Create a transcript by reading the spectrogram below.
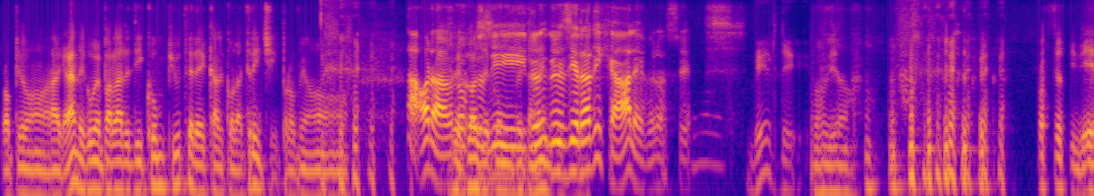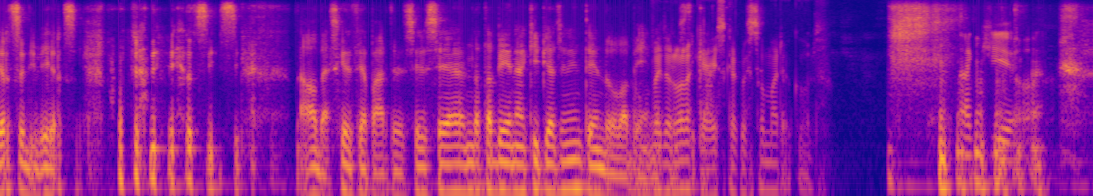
proprio alla grande, come parlare di computer e calcolatrici, proprio, no, ora cose così, così radicale, però sì. Birdi. proprio, proprio diverse, diverse, proprio diversissime. No, vabbè, scherzi a parte, se, se è andata bene a chi piace Nintendo, va bene. Non vedo l'ora che esca questo Mario Golf. Anch'io.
